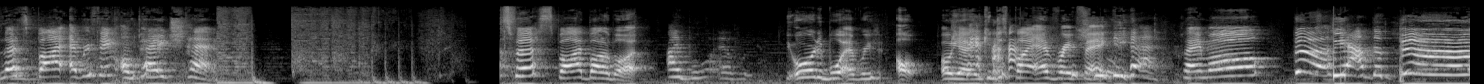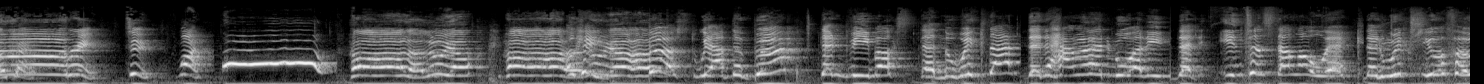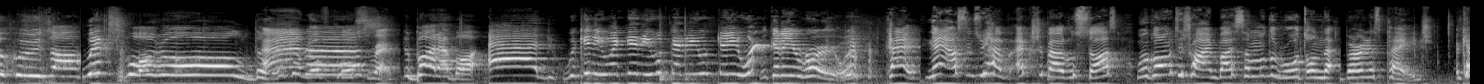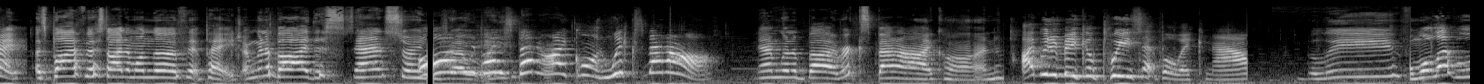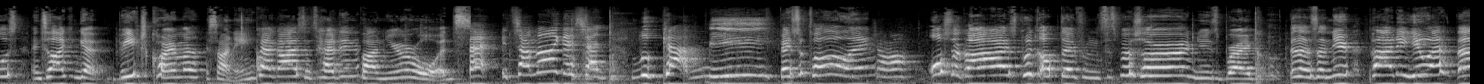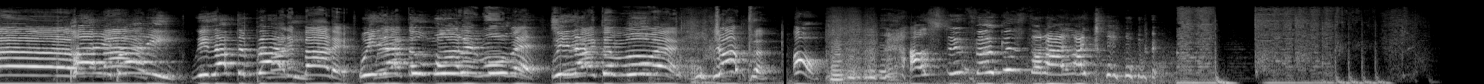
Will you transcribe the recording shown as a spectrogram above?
Let's buy everything on page 10. Let's first buy Butterbot. I bought everything. You already bought every. Oh, oh yeah, you can just buy everything. yeah. Claim all. First, we have the boom. Okay, three, two, one. Woo! Hallelujah! Okay, first we have the burp, then V-Bucks, then the Wick Dad, then Hammerhead Morty, then Interstellar Wick, then Wick's UFO Cruiser, Wick's Portal, the And, of course, Rick. the Butterbot, and Wickety Wickety Wickety Wickety Wick. Rickety Roo. Okay, now since we have extra battle stars, we're going to try and buy some of the rewards on that bonus page. Okay, let's buy our first item on the page. I'm gonna buy this sandstone Oh, I need to buy this banner icon, Wick's banner. Now I'm gonna buy Rick's banner icon. I'm gonna make a preset for Wick now. Believe. More levels until I can get beach Beachcomber Sunny. Okay guys, let's head in for our new rewards. Uh, It sounded like I said, look at me. Thanks for following. Sarah. Also, guys, quick update from this espresso news break. There's a new party UFO. Party, party! We love the Party, party! party. We like to move it, move it. We like to move it. I was too focused on I like to move it.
